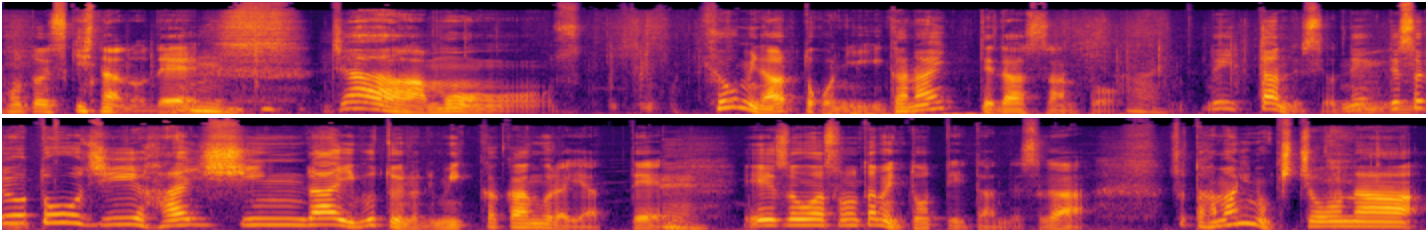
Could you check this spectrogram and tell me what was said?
本当に好きなので、うん。じゃあもう興味のあるところに行かないってダースさんと、はで行ったんですよね、でそれを当時配信ライブというので3日間ぐらいやって、え。映像はそのために撮っていたんですがちょっとあまりにも貴重な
